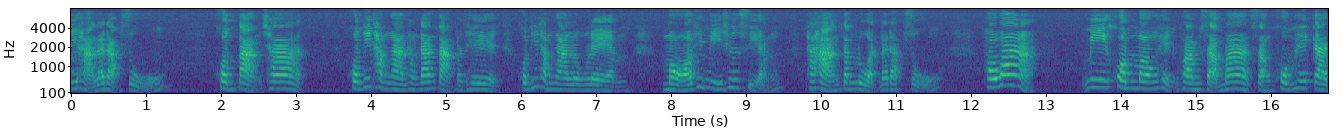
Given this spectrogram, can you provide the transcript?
ริหารระดับสูง คนต่างชาติ คนที่ทำงานทางด้านต่างประเทศ คนที่ทำงานโรงแรม หมอที่มีชื่อเสียง ทหารตำรวจระดับสูง เพราะว่ามีคนมองเห็นความสามารถสังคมให้การ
